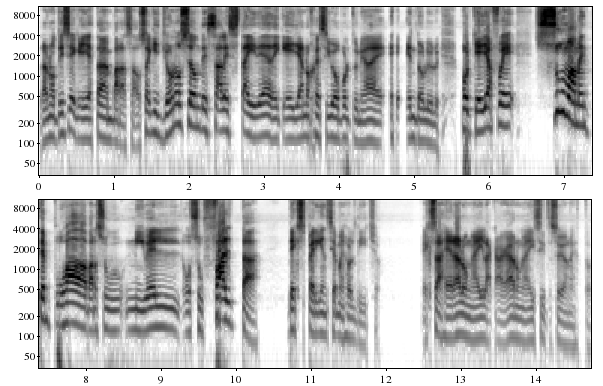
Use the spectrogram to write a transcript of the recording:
la noticia de que ella estaba embarazada. O sea que yo no sé dónde sale esta idea de que ella no recibe oportunidades en WWE. Porque ella fue sumamente empujada para su nivel o su falta de experiencia, mejor dicho. Exageraron ahí, la cagaron ahí, si te soy honesto.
